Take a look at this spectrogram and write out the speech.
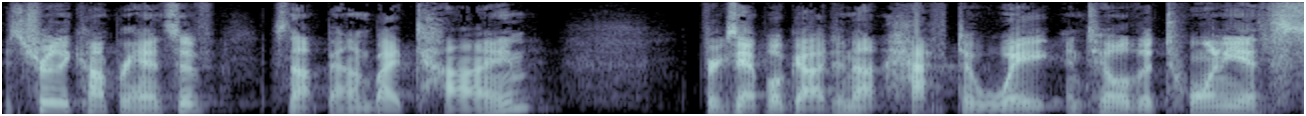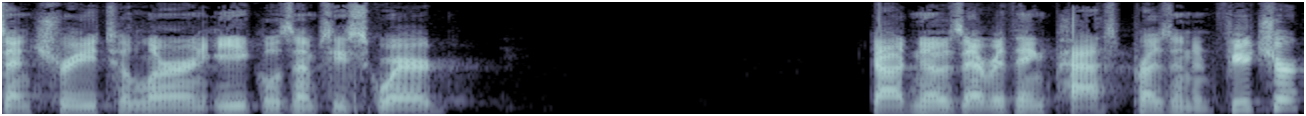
is truly comprehensive. It's not bound by time. For example, God did not have to wait until the 20th century to learn E equals MC squared. God knows everything, past, present, and future.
